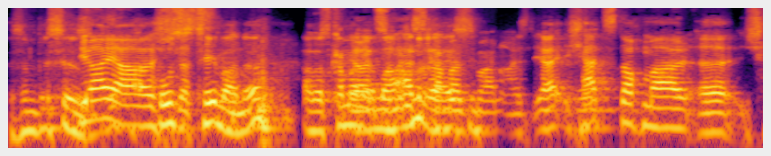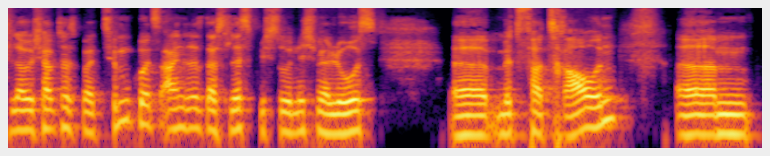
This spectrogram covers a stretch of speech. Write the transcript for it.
Das ist ein bisschen ja, so ein großes das, Thema, ne? Aber das kann man ja, ja mal anreißen. Mal anreißen. Ja, ich ja. hatte es noch mal, äh, ich glaube, ich habe das bei Tim kurz angerissen, das lässt mich so nicht mehr los äh, mit Vertrauen. Ähm,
